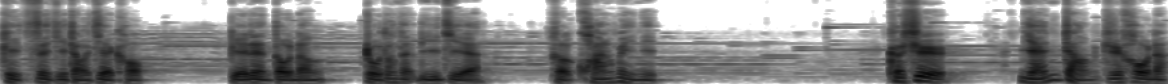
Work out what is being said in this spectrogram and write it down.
给自己找借口，别人都能主动的理解和宽慰你。可是年长之后呢？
